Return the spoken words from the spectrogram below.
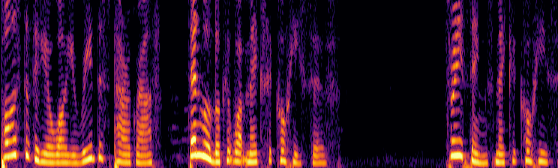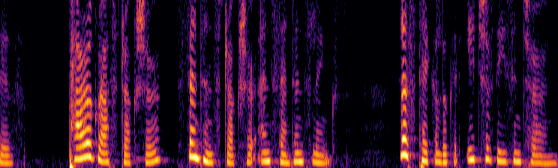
Pause the video while you read this paragraph, then we'll look at what makes it cohesive. Three things make it cohesive. Paragraph structure, sentence structure, and sentence links. Let's take a look at each of these in turn.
